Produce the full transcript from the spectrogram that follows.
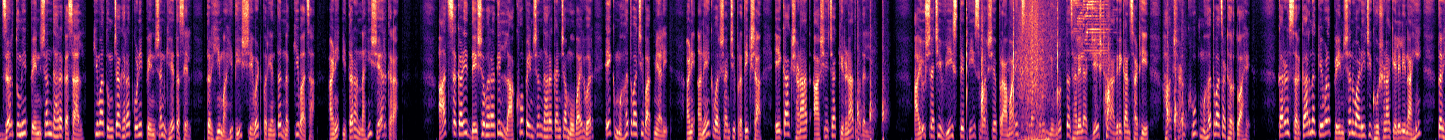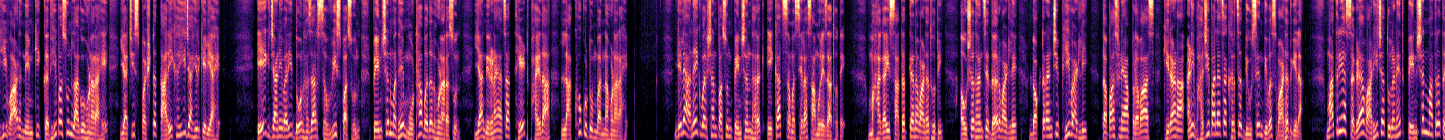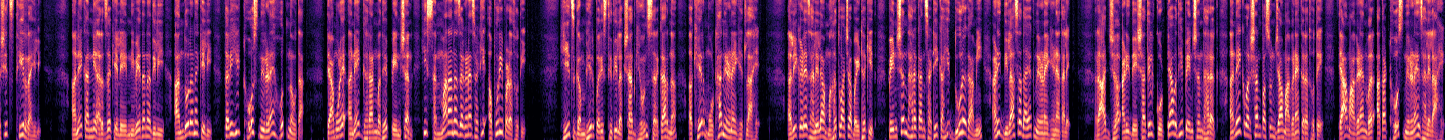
जर तुम्ही पेन्शनधारक असाल किंवा तुमच्या घरात कोणी पेन्शन घेत असेल तर ही माहिती शेवटपर्यंत नक्की वाचा आणि इतरांनाही शेअर करा. आज सकाळी देशभरातील लाखो पेन्शनधारकांच्या मोबाईलवर एक महत्वाची बातमी आली आणि अनेक वर्षांची प्रतीक्षा एका क्षणात आशेच्या किरणात बदलली. आयुष्याची वीस ते तीस वर्षे प्रामाणिक सेवा करून निवृत्त झालेल्या ज्येष्ठ नागरिकांसाठी हा क्षण खूप महत्त्वाचा ठरतो आहे. कारण सरकारनं केवळ पेन्शन वाढीची घोषणा केलेली नाही तर ही वाढ नेमकी कधीपासून लागू होणार आहे याची स्पष्ट तारीखही जाहीर केली आहे. एक जानेवारी दोन हजार सव्वीसपासून पेन्शनमध्ये मोठा बदल होणार असून या निर्णयाचा थेट फायदा लाखो कुटुंबांना होणार आहे. गेल्या अनेक वर्षांपासून पेन्शनधारक एकाच समस्येला सामोरे जात होते. महागाई सातत्यानं वाढत होती. औषधांचे दर वाढले. डॉक्टरांची फी वाढली. तपासण्या प्रवास किराणा आणि भाजीपाल्याचा खर्च दिवसेंदिवस वाढत गेला. मात्र या सगळ्या वाढीच्या तुलनेत पेन्शन मात्र तशीच स्थिर राहिली. अनेकांनी अर्ज केले निवेदनं दिली आंदोलनं केली तरीही ठोस निर्णय होत नव्हता. त्यामुळे अनेक घरांमध्ये पेन्शन ही सन्मानानं जगण्यासाठी अपुरी पडत होती. हीच गंभीर परिस्थिती लक्षात घेऊन सरकारनं अखेर मोठा निर्णय घेतला आहे. अलीकडे झालेल्या महत्त्वाच्या बैठकीत पेन्शनधारकांसाठी काही दूरगामी आणि दिलासादायक निर्णय घेण्यात आले. राज्य आणि देशातील कोट्यावधी पेन्शनधारक अनेक वर्षांपासून ज्या मागण्या करत होते त्या मागण्यांवर आता ठोस निर्णय झालेला आहे.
